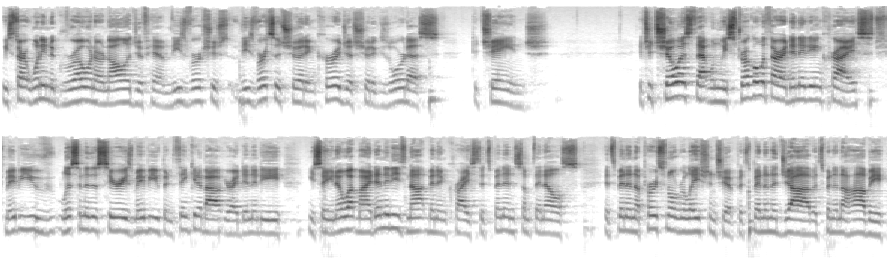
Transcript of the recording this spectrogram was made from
we start wanting to grow in our knowledge of Him. These verses, these verses should encourage us, should exhort us to change. It should show us that when we struggle with our identity in Christ, maybe you've listened to this series, maybe you've been thinking about your identity. You say, you know what, my identity's not been in Christ, it's been in something else. It's been in a personal relationship, it's been in a job, it's been in a hobby.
